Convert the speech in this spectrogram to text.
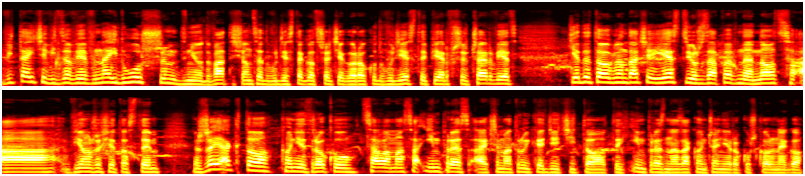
Witajcie widzowie w najdłuższym dniu 2023 roku, 21 czerwiec. Kiedy to oglądacie, jest już zapewne noc, a wiąże się to z tym, że jak to koniec roku, cała masa imprez, a jak się ma trójkę dzieci, to tych imprez na zakończenie roku szkolnego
